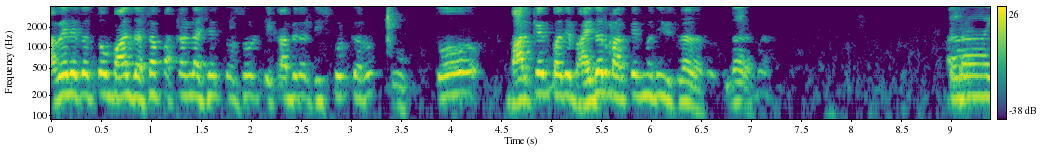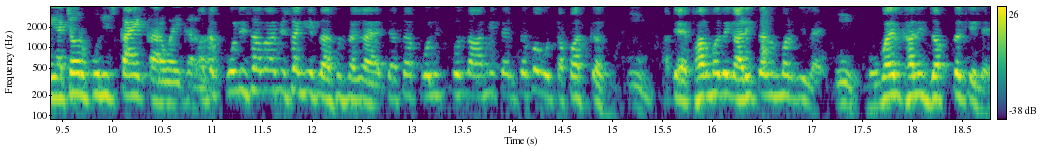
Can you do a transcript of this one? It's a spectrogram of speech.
हवेला एकत्र तो माल जसा पकडला असेल तो सोड एकामेका डिस्प्यूट करून हम्म. तो मार्केटमध्ये भायदर मार्केटमध्ये विकला जातो. बर बर. तर याच्यावर पोलीस काय कारवाई आता करणार पोलिसांना आम्ही सांगितलं असं सगळं आहे ते आता पोलीस बोलतो आम्ही त्यांचं बघू तपास करू. आता एफ आरमध्ये गाडीचा नंबर दिलाय. मोबाईल खाली जप्त केले.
